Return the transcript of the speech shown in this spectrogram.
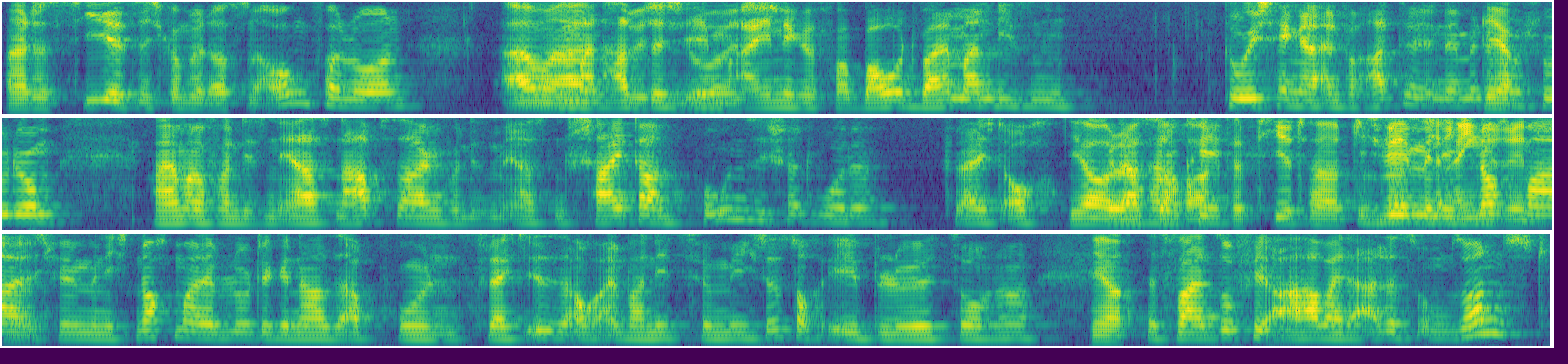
Man hat das Ziel jetzt nicht komplett aus den Augen verloren, aber man, man, hat sich eben einiges verbaut, weil man diesen Durchhänger einfach hatte in der Mitte Ja. vom Studium, weil man von diesen ersten Absagen, von diesem ersten Scheitern verunsichert wurde. Vielleicht auch Ja, oder das hat, auch okay, akzeptiert hat. ich will, mir nicht noch mal, hat. ich will mir nicht nochmal eine blutige Nase abholen. Vielleicht ist es auch einfach nichts für mich. Das ist doch eh blöd. So, ne? Ja. Das war halt so viel Arbeit, alles umsonst.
